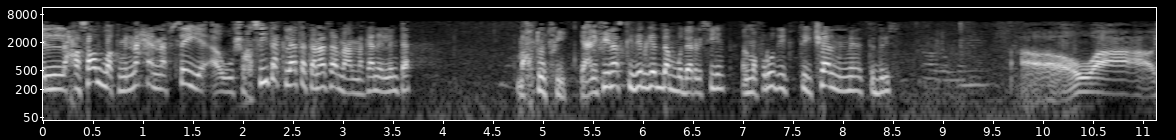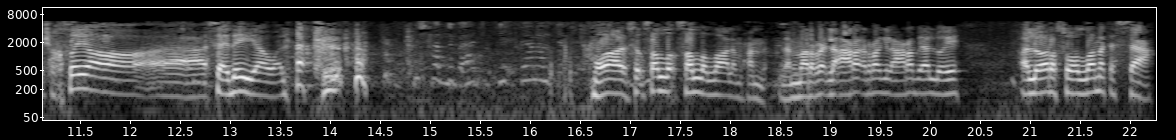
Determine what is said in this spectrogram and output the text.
اللي حصل لك من الناحيه النفسيه أو شخصيتك لا تتناسب مع المكان اللي أنت محطوط فيه يعني في ناس كتير جدا مدرسين المفروض يتشال من مهنة التدريس هو شخصية آه، سادية ولا مفيش حد بقى فعلا هو صلى صلى الله على محمد لما الراجل الاعرابي قال له إيه؟ قال له يا رسول الله متى الساعة؟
